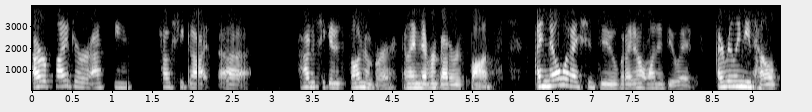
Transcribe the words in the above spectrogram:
I replied to her asking how she got uh how did she get his phone number and I never got a response. I know what I should do, but I don't want to do it. I really need help.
